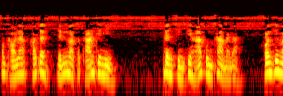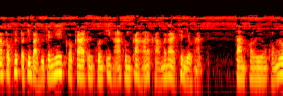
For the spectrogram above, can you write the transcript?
ของเขาแล้ว เขาจะเห็นว่าสถานที่นี้ เป็นสิ่งที่หาคุณค่าไม่ได้ คนที่มาประพฤติปฏิบัติอยู่เช่นนี้ก็กลายเป็นคนที่หาคุณค่าหาราคาไม่ได้ เช่นเดียวกัน ตามความนิยมของโล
